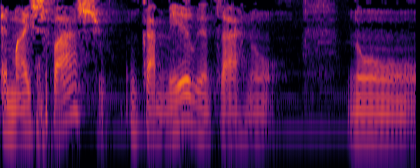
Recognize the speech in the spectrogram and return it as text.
é mais fácil um camelo entrar no, no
